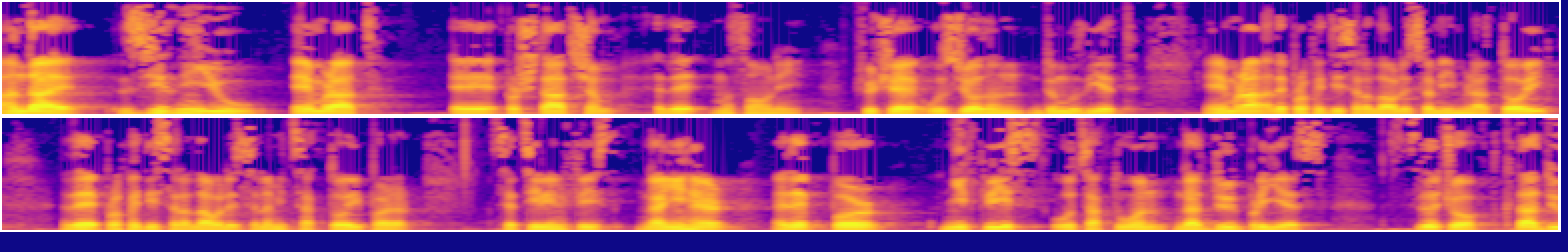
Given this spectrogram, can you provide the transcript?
Andaj zgjidhni ju emrat e përshtatshëm dhe më thoni. Kështu që u zgjodhën 12 emra dhe profeti sallallahu alaihi wasallam i miratoi dhe profeti sallallahu alaihi wasallam i caktoi për secilin fis. Nganjëherë edhe për një fis u caktuan nga dy prijës. Sidoqoftë, këta dy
